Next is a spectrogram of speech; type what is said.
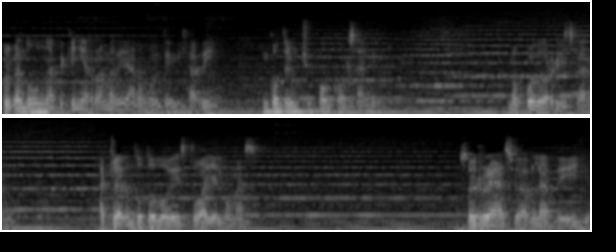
colgando una pequeña rama de árbol de mi jardín, encontré un chupón con sangre no puedo arriesgarme. Aclarando todo esto hay algo más. Soy reacio a hablar de ello,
